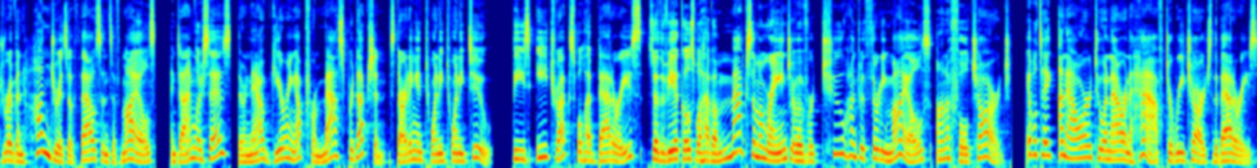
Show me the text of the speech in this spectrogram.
driven hundreds of thousands of miles, and Daimler says they're now gearing up for mass production starting in 2022. These e trucks will have batteries, so the vehicles will have a maximum range of over 230 miles on a full charge. It will take an hour to an hour and a half to recharge the batteries.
